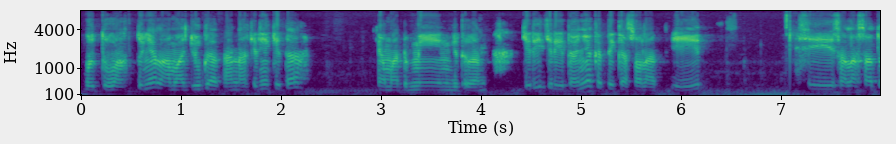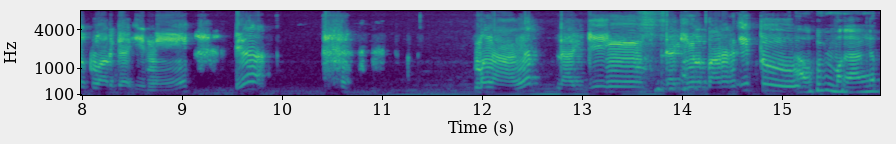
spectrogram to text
butuh waktunya lama juga kan akhirnya kita yang mademin gitu kan jadi ceritanya ketika sholat id si salah satu keluarga ini dia menganget daging daging lebaran itu Apa menganget?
